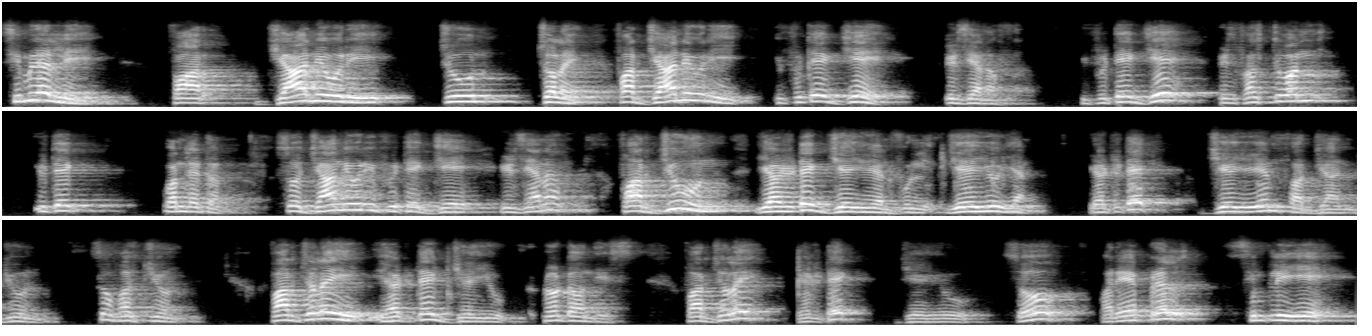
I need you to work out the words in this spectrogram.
Similarly, for January, June, July. For January, if you take J, it's enough. If you take J, it's first one, you take one letter. So January, if you take J, it's enough. For June, you have to take J-U-N full J-U-N. you have to take n for Jan, June. So first June. For July, you have to take u Note down this. For July, you have to take u So for April, simply A.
